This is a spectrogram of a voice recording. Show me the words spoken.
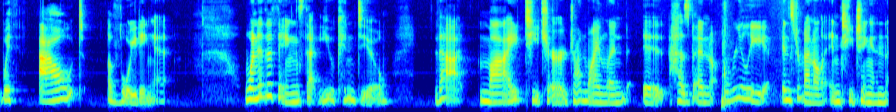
without avoiding it? One of the things that you can do that my teacher, John Wineland, it has been really instrumental in teaching in,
